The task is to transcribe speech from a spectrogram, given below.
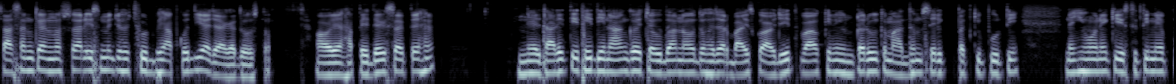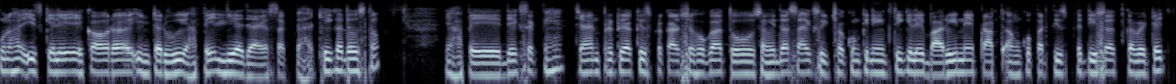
शासन के अनुसार इसमें जो है छूट भी आपको दिया जाएगा दोस्तों। और यहाँ पे देख सकते हैं, निर्धारित तिथि दिनांक चौदह नौ दो हज़ार बाईस को आयोजित वाक इंटरव्यू के माध्यम से रिक्त पद की पूर्ति नहीं होने की स्थिति में पुनः इसके लिए एक और इंटरव्यू यहाँ पे लिया जा सकता है। ठीक है दोस्तों यहाँ पे देख सकते हैं, चयन प्रक्रिया किस प्रकार से होगा? तो संविदा सहायक शिक्षकों की नियुक्ति के लिए बारहवीं में प्राप्त अंकों पर तीस प्रतिशत का वेटेज,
